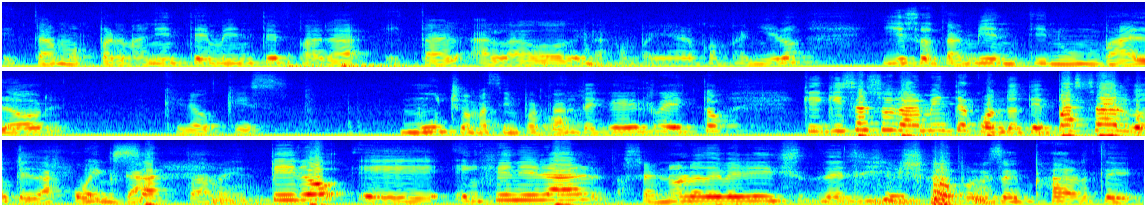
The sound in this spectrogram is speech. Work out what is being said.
estamos permanentemente para estar al lado de las compañeras y compañeros y eso también tiene un valor, creo que es mucho más importante que el resto, que quizás solamente cuando te pasa algo te das cuenta. Exactamente. Pero eh, en general, o sea, no lo debería decir yo porque soy parte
